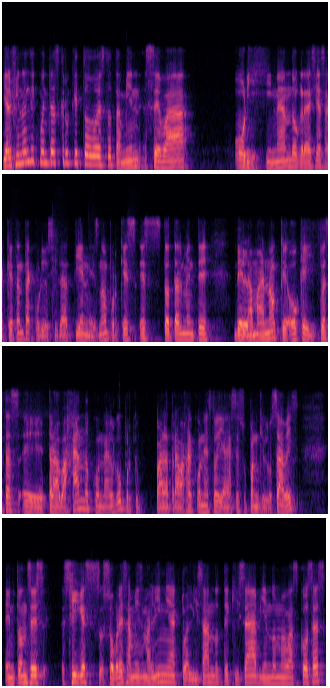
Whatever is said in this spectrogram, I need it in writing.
Y al final de cuentas, creo que todo esto también se va originando gracias a qué tanta curiosidad tienes, ¿no? Porque es, es totalmente de la mano que, ok, tú estás eh, trabajando con algo, porque para trabajar con esto ya se supone que lo sabes, entonces sigues sobre esa misma línea, actualizándote quizá, viendo nuevas cosas,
